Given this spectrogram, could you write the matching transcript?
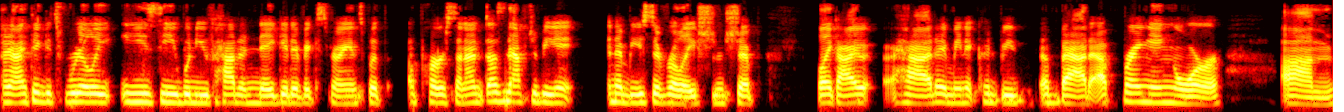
And I think it's really easy when you've had a negative experience with a person. And it doesn't have to be an abusive relationship like I had. I mean, it could be a bad upbringing or um,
